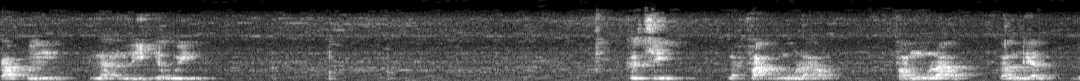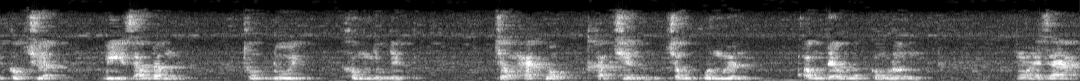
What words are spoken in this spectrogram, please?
cao quý là Lý Hiệu Úy. Thứ chín là Phạm Ngũ Lão. Phạm Ngũ Lão gắn liền với câu chuyện bị giáo đâm thủng đùi không nhúc nhích trong hai cuộc kháng chiến chống quân nguyên, ông đều lập công lớn ngoài ra,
